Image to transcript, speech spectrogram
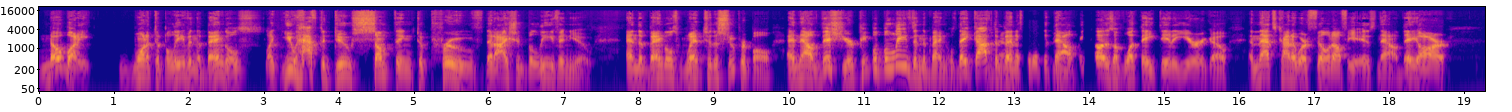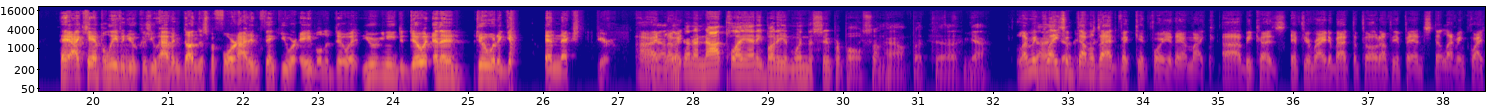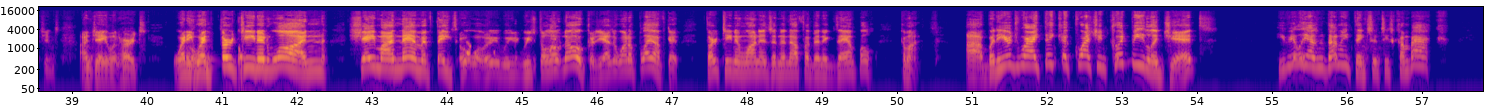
nobody wanted to believe in the Bengals. Like, you have to do something to prove that I should believe in you. And the Bengals went to the Super Bowl. And now this year, people believed in the Bengals. They got the yeah. benefit of the doubt yeah. because of what they did a year ago. And that's kind of where Philadelphia is now. They are, hey, I can't believe in you because you haven't done this before and I didn't think you were able to do it. You need to do it and then do it again next year. All right, yeah, they're me... going to not play anybody and win the Super Bowl somehow. But uh, yeah. Let me play some devil's advocate for you there, Mike. Uh, because if you're right about the Philadelphia fans still having questions on Jalen Hurts, when he oh. went 13 and 1, shame on them if they oh, we, we still don't know because he hasn't won a playoff game. 13 and 1 isn't enough of an example. Come on. Uh, but here's where I think a question could be legit. He really hasn't done anything since he's come back.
